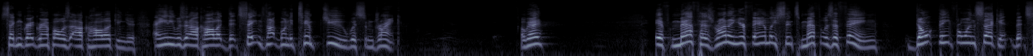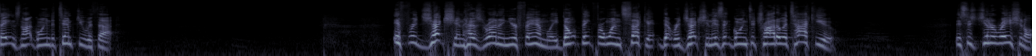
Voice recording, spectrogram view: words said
second great grandpa was an alcoholic and your auntie was an alcoholic, that Satan's not going to tempt you with some drink. Okay. If meth has run in your family since meth was a thing, don't think for one second that Satan's not going to tempt you with that. If rejection has run in your family, don't think for one second that rejection isn't going to try to attack you. This is generational.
